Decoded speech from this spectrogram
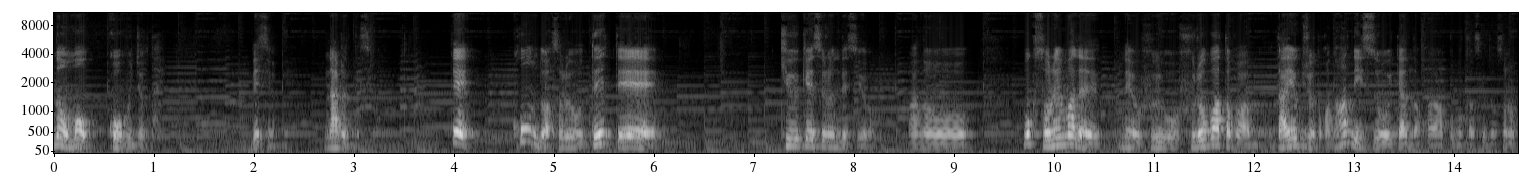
脳も興奮状態。ですよね。なるんですよ。で、今度はそれを出て、休憩するんですよ。あの僕それまでね、お風呂場とか大浴場とかなんで椅子置いてあるのかなと思ったんですけど、その、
